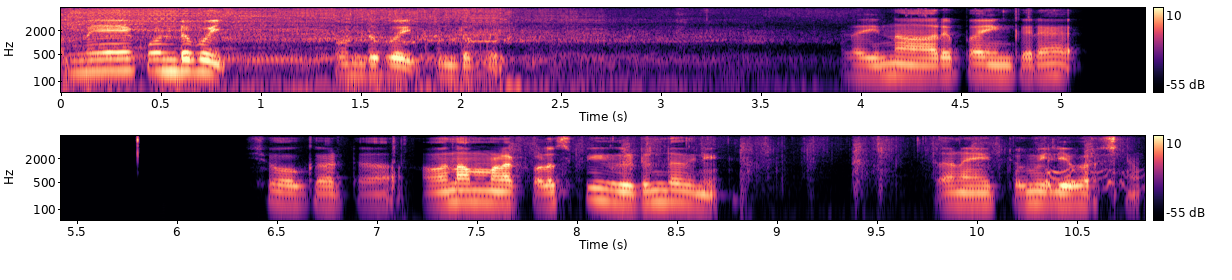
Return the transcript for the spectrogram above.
അമ്മേ കൊണ്ടുപോയി. കൊണ്ടുപോയി കൊണ്ടുപോയി. എടാ ഈ നാറ് ഭയങ്കര ഷോക്കാട്ടാ അവൻ നമ്മളെക്കാളും സ്പീഡ് ഉണ്ട് അതാണ് ഏറ്റവും വലിയ പ്രശ്നം.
